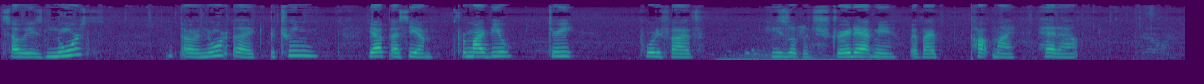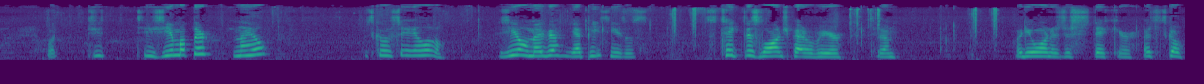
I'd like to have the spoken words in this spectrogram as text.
so he's north, uh, north, like between, yep, I see him. From my view, 345. He's looking straight at me if I pop my head out. What, do you, do you see him up there on the hill? Let's go say hello. Is he Omega? Yeah, Pete sees us. Let's take this launch pad over here to them. Or do you want to just stick here? Let's go.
